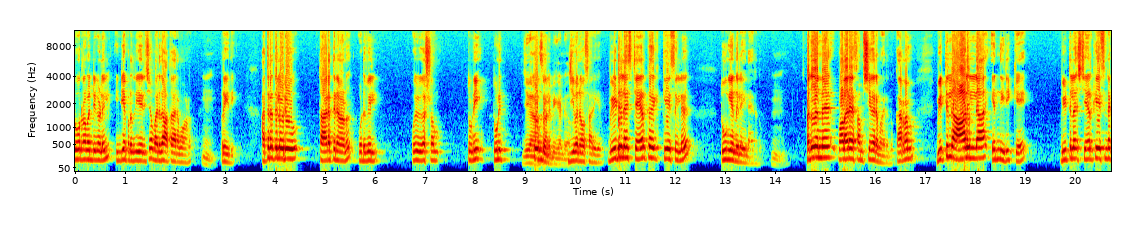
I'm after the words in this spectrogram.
ടൂർണമെന്റുകളിൽ ഇന്ത്യ പ്രതിനിധീകരിച്ച വനിതാ താരമാണ് പ്രീതി. അത്തരത്തിലൊരു താരത്തിനാണ് ഒടുവിൽ ഒരു കഷ്ണം തുണി തുണി ജീവൻ അവസാനിക്കുന്നത് വീടിലെ സ്റ്റെയർ കേസിൽ തൂങ്ങിയ നിലയിലായിരുന്നു. അത് തന്നെ വളരെ സംശയകരമായിരുന്നു. കാരണം വീട്ടിൽ ആളില്ല എന്നിരിക്കെ വീട്ടിലെ സ്റ്റെയർ കേസിന്റെ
